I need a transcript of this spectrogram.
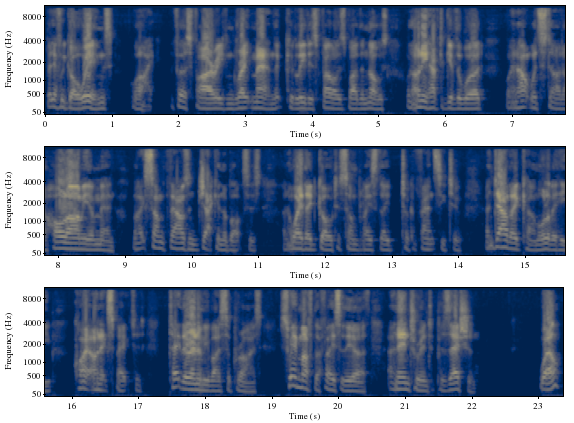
But if we got wings, why, the first fire eating great man that could lead his fellows by the nose would only have to give the word, when up would start a whole army of men like some thousand jack in the boxes, and away they'd go to some place they'd took a fancy to, and down they'd come, all of a heap, quite unexpected, take their enemy by surprise, sweep off the face of the earth, and enter into possession." "Well,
